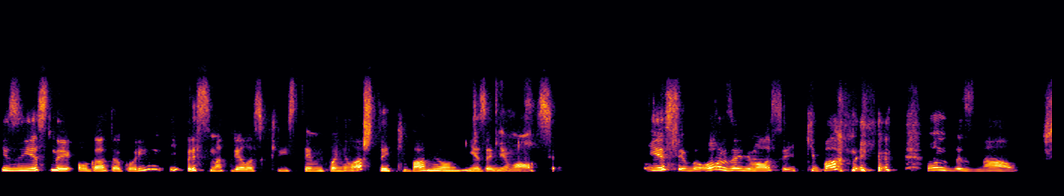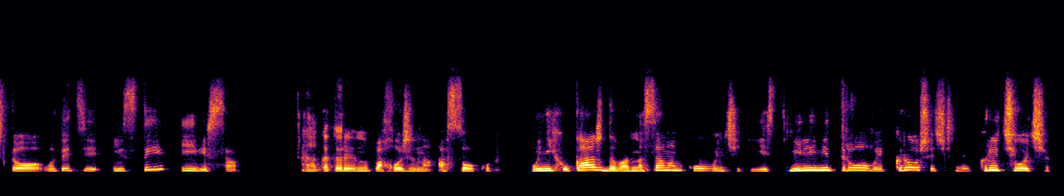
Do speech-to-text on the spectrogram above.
известной Огата Курин и присмотрелась к листьям и поняла, что икебаной он не занимался. Если бы он занимался икебаной, он бы знал, что вот эти листы ириса, а, которые, ну, похожи на осоку, у них у каждого на самом кончике есть миллиметровый крошечный крючочек.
